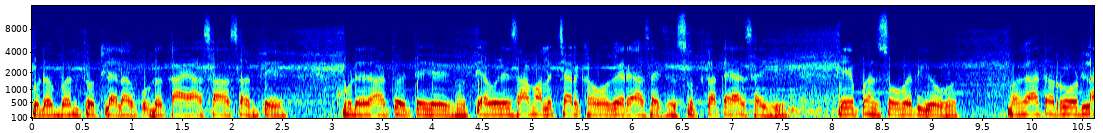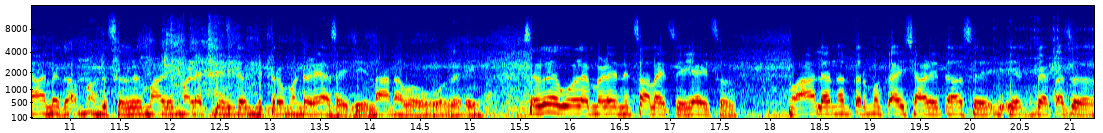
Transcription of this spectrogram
कुठं बंद तुटल्याला कुठं काय असं असं ते. कुठं राहतो ते त्यावेळेस आम्हाला चरखा वगैरे असायचं सुतकाताई असायची. ते पण सोबत घेऊन. मग आता रोडला आलं का मग सगळे माळी माळ्यातले मित्रमंडळी असायची नाना भाऊ वगैरे. सगळे गोळ्या मेळ्याने चालायचं यायचं. मग आल्यानंतर मग काय शाळेत असं एकमेकाचं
